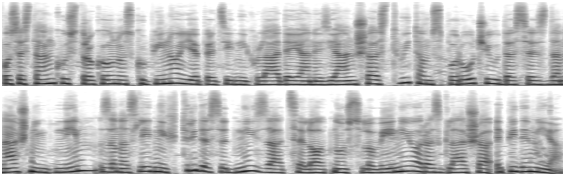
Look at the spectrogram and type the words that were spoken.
Po sestanku s strokovno skupino je predsednik vlade Janez Janša s tweetom sporočil, da se z današnjim dnem za naslednjih 30 dni za celotno Slovenijo razglaša epidemija.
